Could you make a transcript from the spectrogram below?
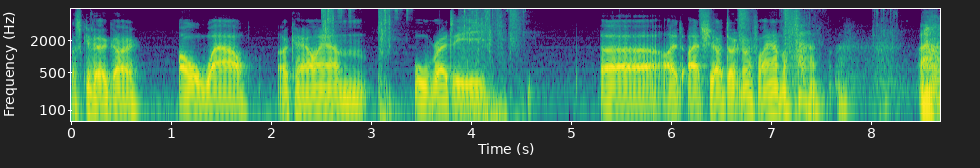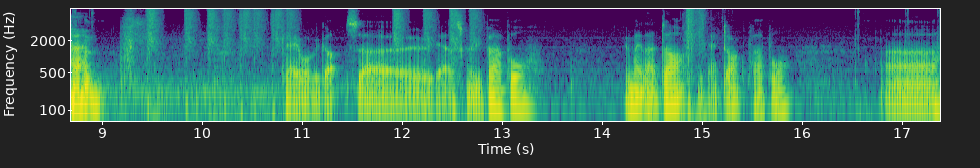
Let's give it a go. Oh wow. Okay, I am already uh, I, actually I don't know if I am a fan. um, okay, what we got? So yeah, it's going to be purple. We make that dark. Yeah, dark purple. Uh,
